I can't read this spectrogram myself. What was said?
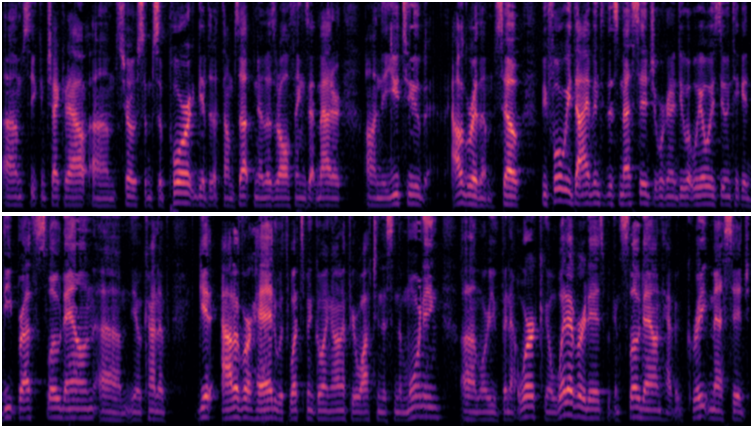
um, so you can check it out. Um, show some support, give it a thumbs up. You know, those are all things that matter on the YouTube algorithm. So before we dive into this message, we're going to do what we always do and take a deep breath, slow down, um, you know, kind of get out of our head with what's been going on. If you're watching this in the morning um, or you've been at work, you know, whatever it is, we can slow down, have a great message,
